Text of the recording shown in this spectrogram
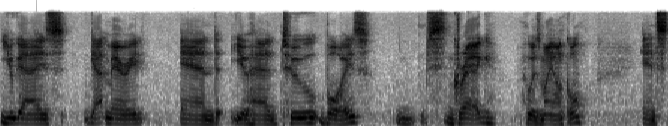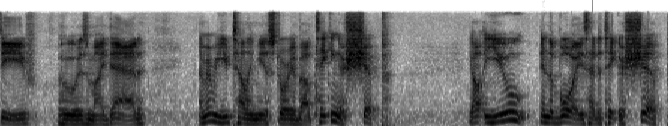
You guys got married and you had two boys Greg, who is my uncle, and Steve, who is my dad. I remember you telling me a story about taking a ship. Y'all, you and the boys had to take a ship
